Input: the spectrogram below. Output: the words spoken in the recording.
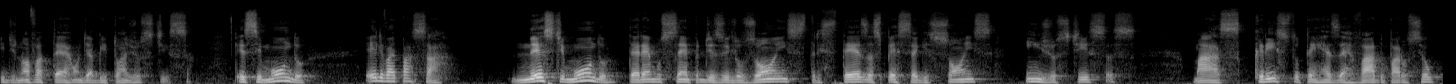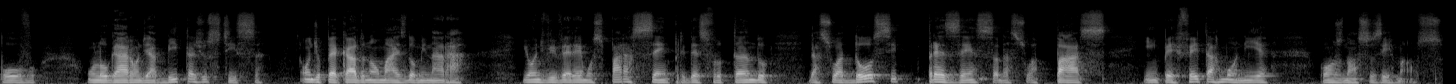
e de nova terra onde habita a justiça. Esse mundo, ele vai passar. Neste mundo teremos sempre desilusões, tristezas, perseguições, injustiças mas Cristo tem reservado para o seu povo um lugar onde habita a justiça, onde o pecado não mais dominará e onde viveremos para sempre desfrutando da sua doce presença, da sua paz e em perfeita harmonia com os nossos irmãos.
